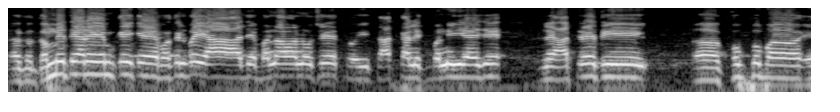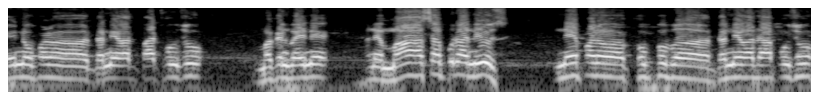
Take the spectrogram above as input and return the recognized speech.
ગમે ત્યારે એમ કહે કે, મગનભાઈ, આ આજે બનાવવાનું છે, તો એ તાત્કાલિક બની જાય છે. એટલે આત્રેથી ખૂબ ખૂબ એનો પણ ધન્યવાદ પાઠવું છું મગનભાઈને અને મા આશાપુરા ન્યૂઝ ને પણ ખૂબ ખૂબ ધન્યવાદ આપું છું.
